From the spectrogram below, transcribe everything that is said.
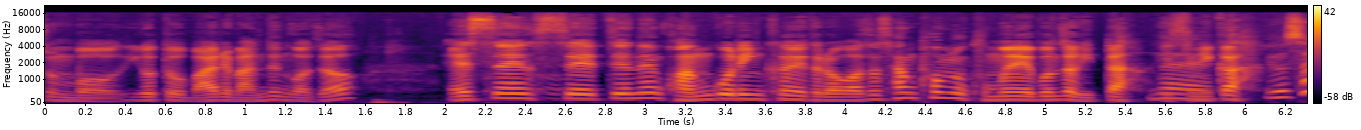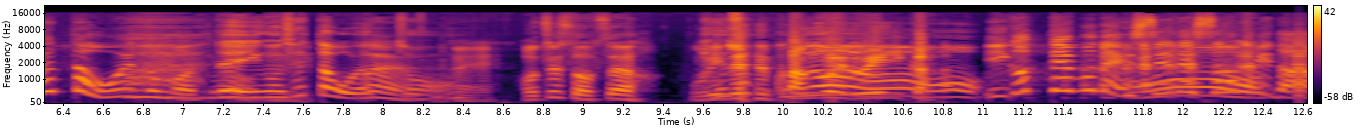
좀뭐 이것도 말을 만든 거죠. SNS에 뜨는 광고 링크에 들어가서 상품을 구매해 본 적 있다. 네. 있습니까? 이거 셋 다 O 했던 것 같아요. 네, 이건 음. 셋 다 O였죠. 네. 어쩔 수 없어요. 우리는 보여요. 노예니까. 어. 이것 때문에 SNS 어. 합니다.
